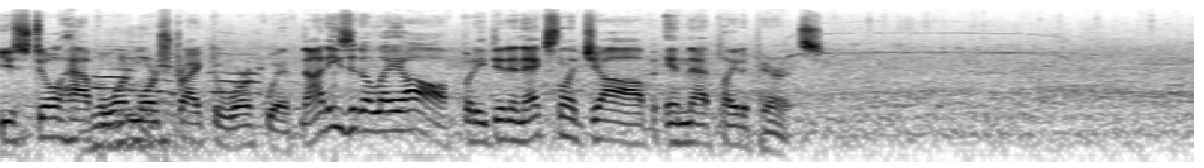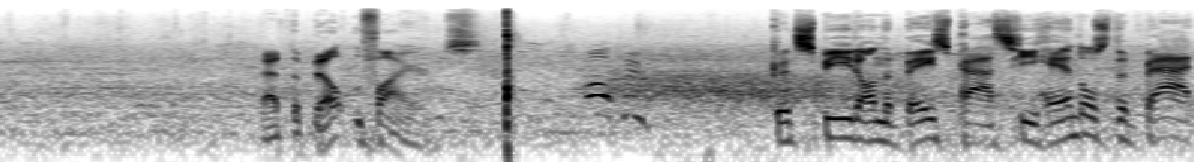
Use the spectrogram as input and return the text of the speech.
you still have one more strike to work with. Not easy to lay off, but he did an excellent job in that plate appearance. At the belt and fires. Good speed on the base pass. He handles the bat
